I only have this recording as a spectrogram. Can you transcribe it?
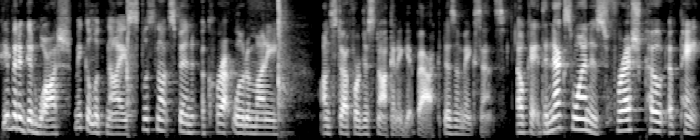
give it a good wash, make it look nice. Let's not spend a crap load of money on stuff we're just not going to get back. Doesn't make sense. Okay, the next one is fresh coat of paint.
